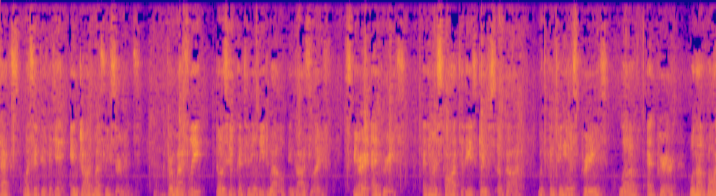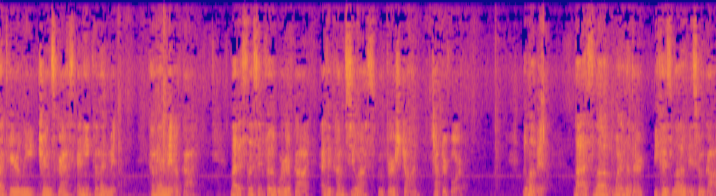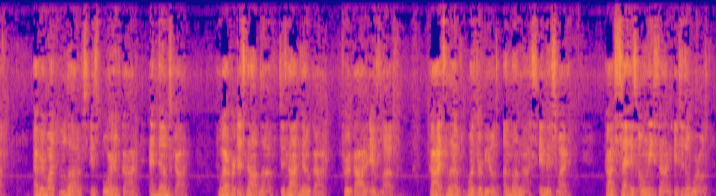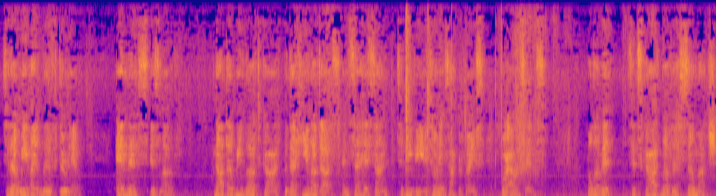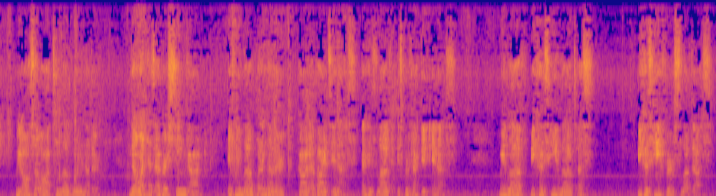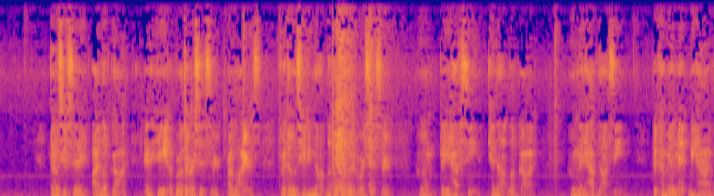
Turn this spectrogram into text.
text was significant in John Wesley's sermons. For Wesley, those who continually dwell in God's life, spirit, and grace, and who respond to these gifts of God with continuous praise, love, and prayer will not voluntarily transgress any commandment, commandment of God. Let us listen for the word of God as it comes to us from 1 John chapter 4. Beloved, let us love one another because love is from God. Everyone who loves is born of God and knows God. Whoever does not love does not know God, for God is love. God's love was revealed among us in this way. God sent his only Son into the world so that we might live through him. And this is love. Not that we loved God, but that he loved us and sent his Son to be the atoning sacrifice for our sins. Beloved, since God loved us so much, we also ought to love one another. No one has ever seen God. If we love one another, God abides in us, and his love is perfected in us. We love because he loved us, because he first loved us. Those who say, I love God, and hate a brother or sister are liars. For those who do not love a brother or sister whom they have seen cannot love God, whom they have not seen. The commandment we have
